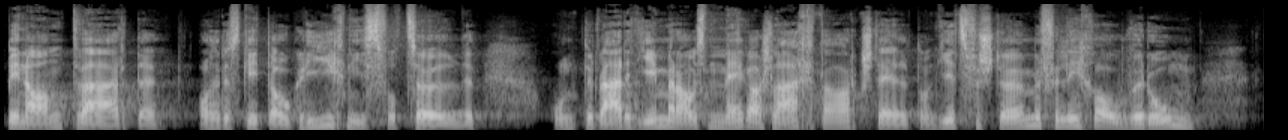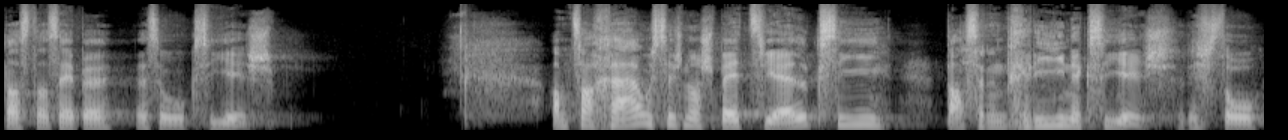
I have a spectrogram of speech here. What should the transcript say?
benannt werden. Oder es gibt auch Gleichnis von Zöllner. Und da werden immer als mega schlecht dargestellt. Und jetzt verstehen wir vielleicht auch, warum dass das eben so war. Am Zachäus war noch speziell, dass er ein Kleiner war. Er ist so,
